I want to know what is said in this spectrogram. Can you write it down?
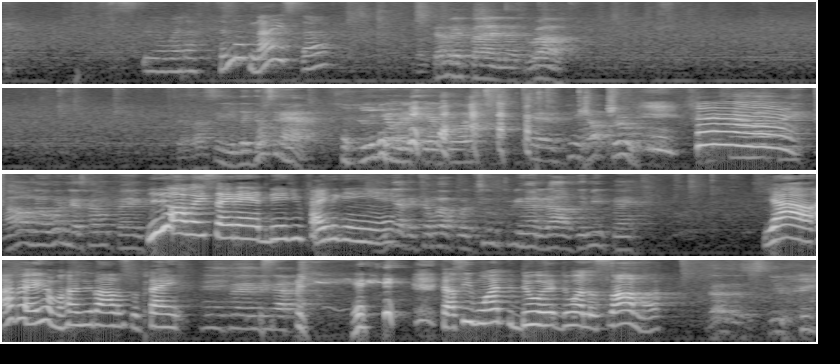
still wet up. It look nice though. Well, come here, find nothing wrong. Cause I see you look. Don't sit down. You come here, Kim boy. Yeah, pink, I'm through. I don't know when next time I'm paying. you always say that, and then you paint again. You got to come up with two, three hundred dollars. Give me paint. Y'all, I paid him a hundred dollars to paint. He ain't paying me nothing. Cause he wanted to do it during the summer. That was an excuse.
